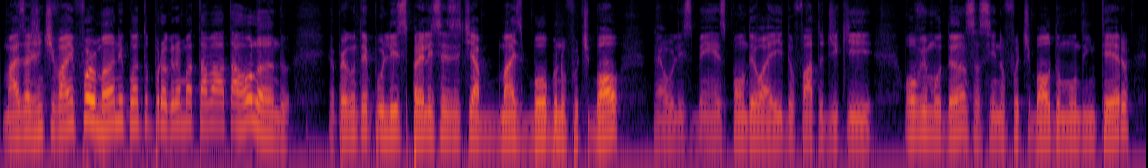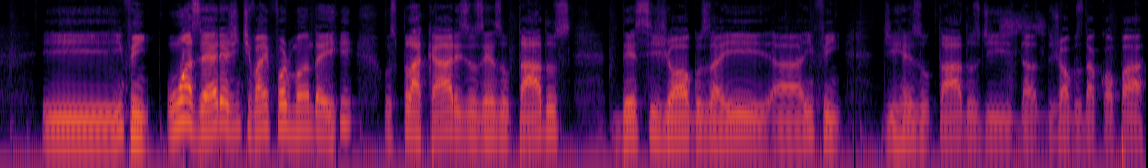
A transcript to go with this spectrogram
Mas a gente vai informando enquanto o programa tava, tá rolando. Eu perguntei pro Ulisses pra ele se existia mais bobo no futebol. Né? O Ulisses bem respondeu aí do fato de que houve mudança assim, no futebol do mundo inteiro. E, enfim, 1 a 0 e a gente vai informando aí os placares e os resultados desses jogos aí, uh, enfim, de resultados de, da, de jogos da Copa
